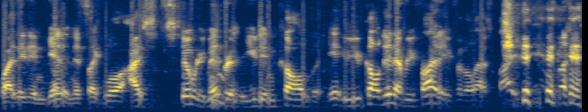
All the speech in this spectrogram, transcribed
why they didn't get it. And it's like, well, I still remember that you didn't call. Eh, you called in every Friday for the last five.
